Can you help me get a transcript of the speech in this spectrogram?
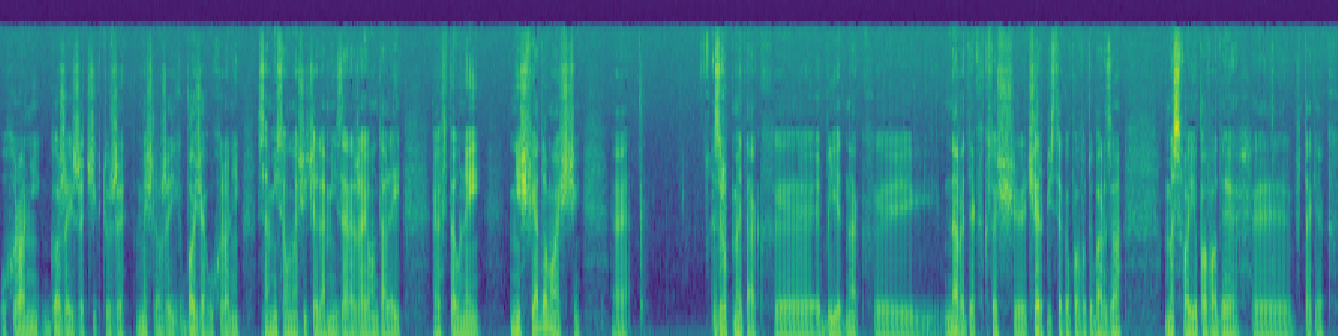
uchroni. Gorzej, że ci, którzy myślą, że ich Bozia uchroni, sami są nosicielami i zarażają dalej w pełnej nieświadomości. Zróbmy tak, by jednak, nawet jak ktoś cierpi z tego powodu bardzo, ma swoje powody, y, tak jak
